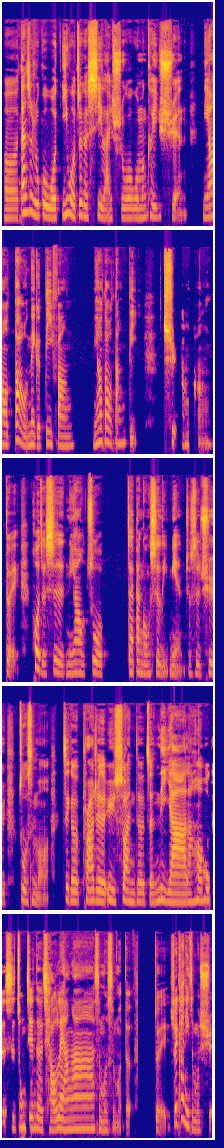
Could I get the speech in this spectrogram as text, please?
呃，但是如果我以我这个系来说，我们可以选你要到那个地方，你要到当地去帮忙，对，或者是你要做在办公室里面，就是去做什么这个 project 的预算的整理呀，然后或者是中间的桥梁啊，什么什么的，对，所以看你怎么选。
